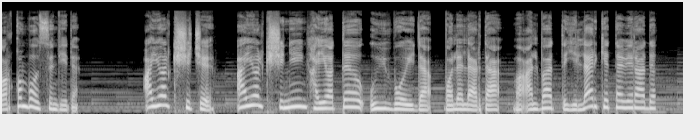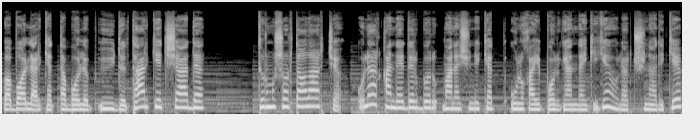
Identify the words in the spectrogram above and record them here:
yorqin bo'lsin deydi ayol kishichi? Ayol kishining hayoti uy bo'yida bolalarda va albatta yillar ketaveradi. Va bolalar katta bo'lib uyni tark etishadi. Turmush o'rtoqlarchi? Ular qandaydir bir mana shunday katta ulg'ayib bo'lgandan keyin ular tushunadiki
